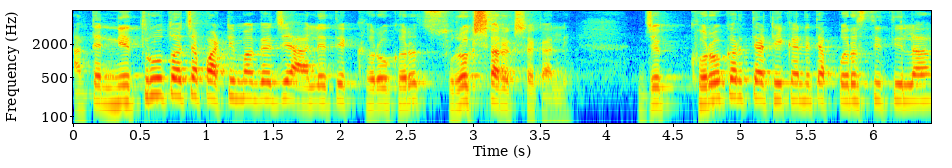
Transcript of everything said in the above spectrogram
आणि त्या नेतृत्वाच्या पाठीमागे जे आले ते खरोखरच सुरक्षा रक्षक आले. जे खरोखर त्या ठिकाणी त्या परिस्थितीला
